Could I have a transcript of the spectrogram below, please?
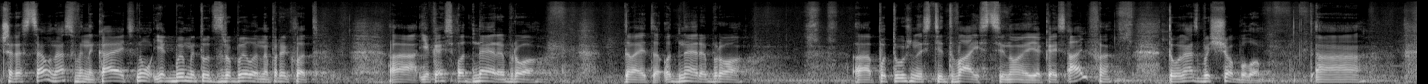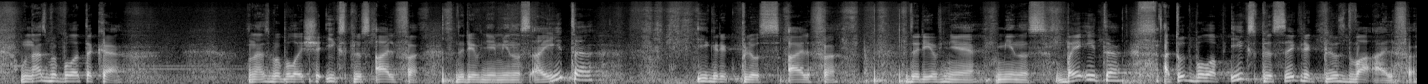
Через це у нас виникають, ну, якби ми тут зробили, наприклад, якесь одне ребро. Давайте, одне ребро потужності 2 із ціною якесь альфа, то у нас би що було? А, у нас би було таке. У нас би було ще x плюс альфа дорівнює мінус аїта, y плюс альфа дорівнює мінус бета, а тут було б х плюс y плюс 2 альфа.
